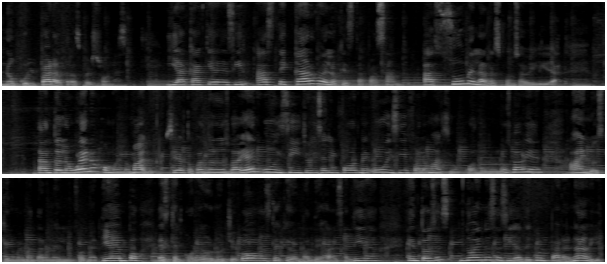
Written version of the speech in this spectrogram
no culpar a otras personas. Y acá quiere decir, hazte cargo de lo que está pasando, asume la responsabilidad, tanto en lo bueno como en lo malo, ¿cierto? Cuando nos va bien, uy, sí, yo hice el informe, uy, sí, fue lo máximo. Cuando no nos va bien, ay, no, es que no me mandaron el informe a tiempo, es que el correo no llegó, es que quedó en bandeja de salida. Entonces, no hay necesidad de culpar a nadie,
